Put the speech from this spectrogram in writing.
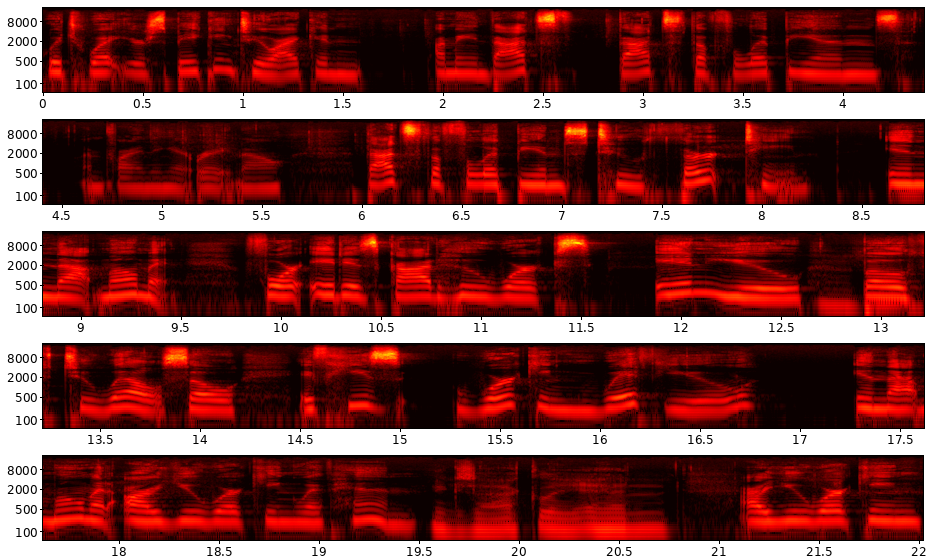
Which what you're speaking to, I can I mean that's that's the Philippians I'm finding it right now. That's the Philippians 2:13 in that moment. For it is God who works in you Mhm. both to will. So if he's working with you in that moment, are you working with him? Exactly. And Are you working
